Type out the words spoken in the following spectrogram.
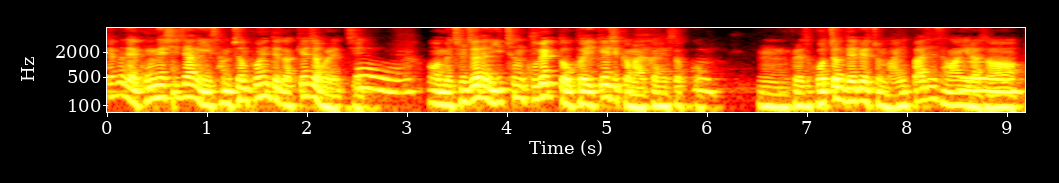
최근에 국내 시장이 3,000포인트가 깨져버렸지. 오, 어, 며칠 전에는 2,900도 거의 깨질까 말까 했었고. 음. 음, 그래서 고점 대비해 좀 많이 빠진 상황이라서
